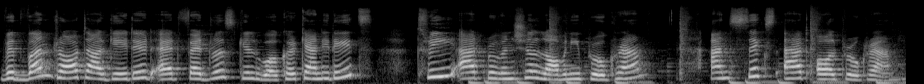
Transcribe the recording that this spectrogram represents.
with one draw targeted at federal skilled worker candidates, three at provincial nominee program, and six at all program.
